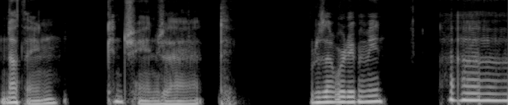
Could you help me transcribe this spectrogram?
nothing can change that. What does that word even mean? Uh,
